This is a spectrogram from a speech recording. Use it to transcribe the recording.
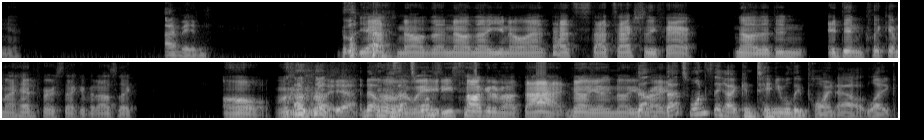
Yeah. I mean. yeah, no, the, no, no. You know what? That's that's actually fair. No, that didn't. It didn't click in my head for a second, but I was like, oh, Uh, right, yeah. No, Oh, that's wait, one he's talking about that. No, yeah, no, you're No, right. That's one thing I continually point out. Like,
